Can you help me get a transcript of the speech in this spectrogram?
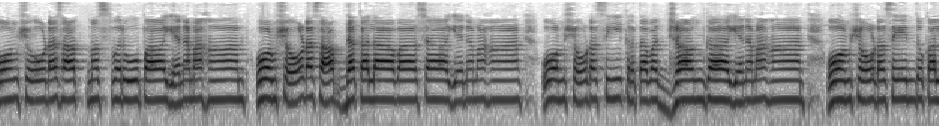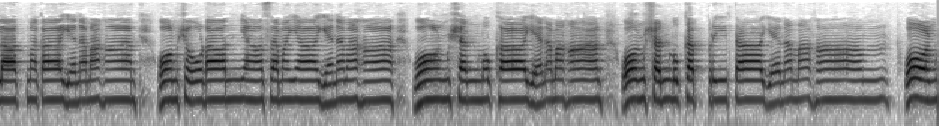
ॐ षोडसात्मस्वरूपाय नमः। ॐ षोडसाब्धकलावासाय नमः। ॐ षोडशीकृतवज्राङ्गाय नमः। ॐ षोडसेन्दुकलात्मकाय नमः। ॐ षोडान्यासमयाय नमः। ॐ षण्मुखाय नमः। ॐ षण्मुखप्रीताय नमः। ॐ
